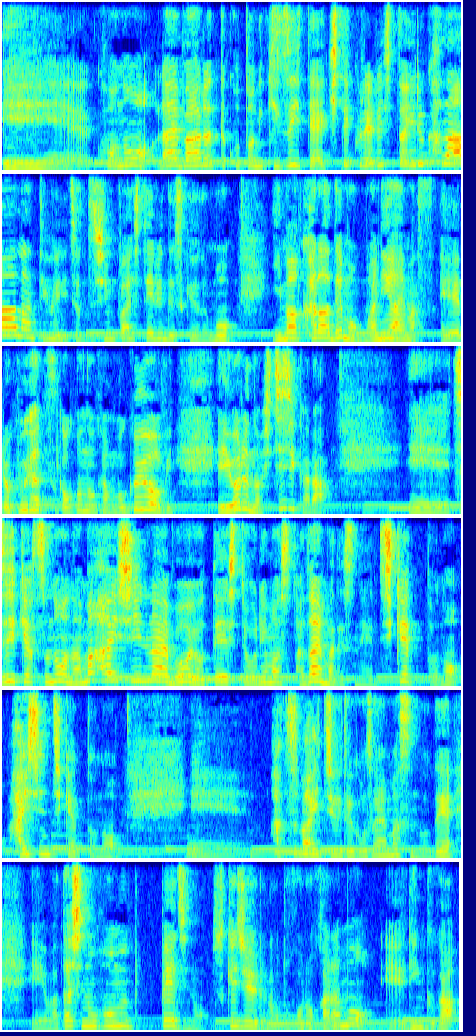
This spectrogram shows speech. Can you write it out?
えーこのライブあるってことに気づいて来てくれる人いるかななんていうふうにちょっと心配しているんですけれども今からでも間に合います、えー6月9日木曜日、えー夜の7時からえーツイキャスの生配信ライブを予定しております。ただいまですねチケットの配信チケットの、えー発売中でございますので、えー私のホームページのスケジュールのところからも、えーリンクが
